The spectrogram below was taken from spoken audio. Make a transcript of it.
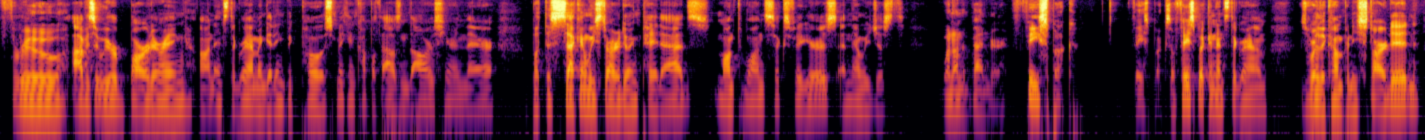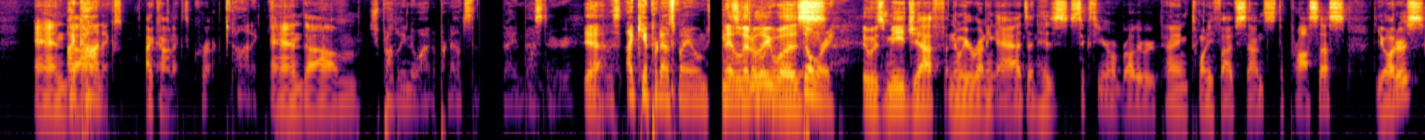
through obviously we were bartering on instagram and getting big posts making a couple thousand dollars here and there but the second we started doing paid ads month one six figures and then we just went on a bender Facebook. Facebook so facebook and instagram is where the company started and um, Iconics. iconic correct Iconic. and um, You should probably know how to pronounce the I invest in. yeah I can't pronounce my own. And it so literally don't was. Don't worry. It was me, Jeff, and then we were running ads, and his 16 year old brother. We were paying 25 cents to process the orders,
